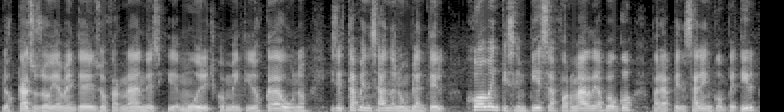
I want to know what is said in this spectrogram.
Los casos, obviamente, de Enzo Fernández y de Mudrich con 22 cada uno. Y se está pensando en un plantel joven que se empieza a formar de a poco para pensar en competir,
